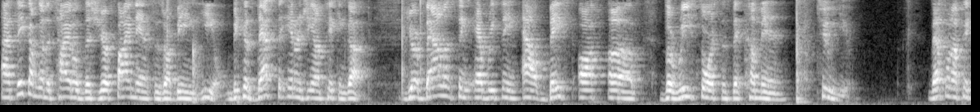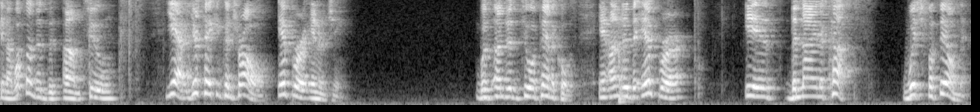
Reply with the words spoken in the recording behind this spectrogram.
I think I'm going to title this Your Finances Are Being Healed because that's the energy I'm picking up. You're balancing everything out based off of the resources that come in to you. That's what I'm picking up. What's under the um two? Yeah, you're taking control. Emperor energy was under the two of pentacles. And under the emperor, is the Nine of Cups, wish fulfillment.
